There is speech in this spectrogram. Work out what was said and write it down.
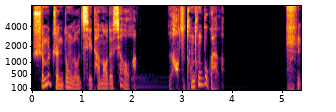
什么整栋楼其他猫的笑话。老子通通不管了！哼，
